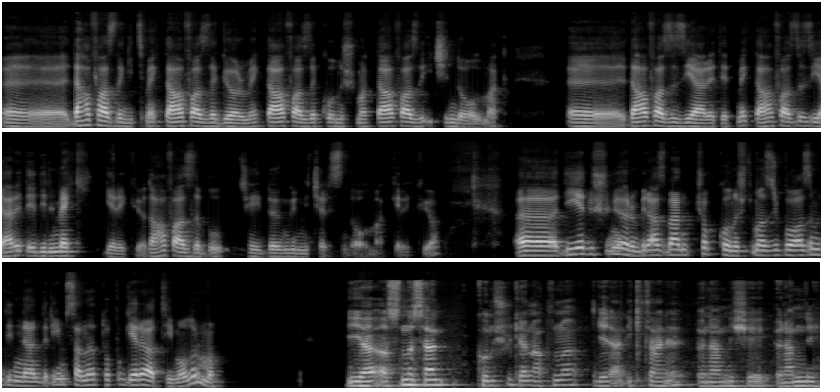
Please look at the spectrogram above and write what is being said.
e, daha fazla gitmek, daha fazla görmek, daha fazla konuşmak, daha fazla içinde olmak, e, daha fazla ziyaret etmek, daha fazla ziyaret edilmek gerekiyor. Daha fazla bu şey döngünün içerisinde olmak gerekiyor. E, diye düşünüyorum. Biraz ben çok konuştum. Azıcık boğazımı dinlendireyim. Sana topu geri atayım olur mu? Ya aslında sen konuşurken aklıma gelen iki tane önemli şey, önemli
